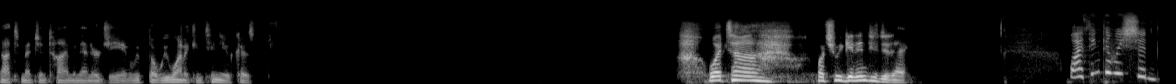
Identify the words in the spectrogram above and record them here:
not to mention time and energy and we, but we want to continue because what uh what should we get into today well, I think that we should.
